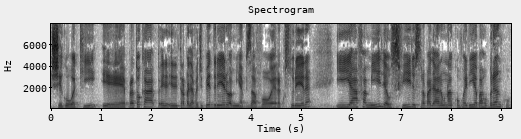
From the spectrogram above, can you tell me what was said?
chegou aqui é, para tocar. Ele, ele, trabalhava de pedreiro, a minha bisavó era costureira e a família, os filhos, trabalharam na companhia Barro Branco.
